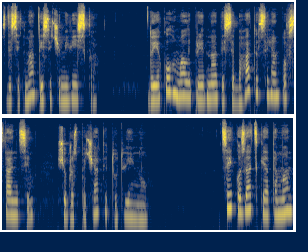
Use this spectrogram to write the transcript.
з десятьма тисячами війська, до якого мали приєднатися багато селян повстанців, щоб розпочати тут війну. Цей козацький атаман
